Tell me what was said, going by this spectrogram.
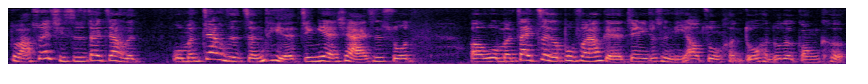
对啊，所以其实，在这样的我们这样子整体的经验下来，是说，呃，我们在这个部分要给的建议就是，你要做很多很多的功课，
